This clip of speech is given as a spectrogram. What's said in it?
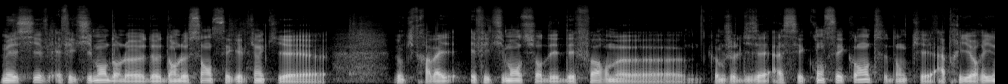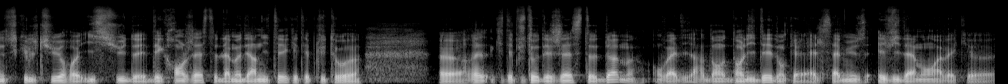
mais aussi effectivement dans le, dans le sens, c'est quelqu'un qui est donc qui travaille effectivement sur des, des formes, comme je le disais, assez conséquentes, donc a priori une sculpture issue des, des, grands gestes de la modernité qui était plutôt euh, qui étaient plutôt des gestes d'hommes, on va dire, dans, l'idée. Donc elle, s'amuse évidemment avec, euh,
